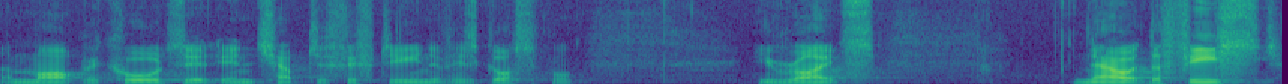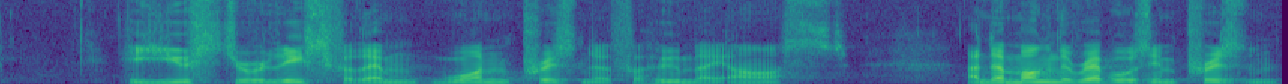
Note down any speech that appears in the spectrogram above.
And Mark records it in chapter 15 of his gospel. He writes, Now at the feast, he used to release for them one prisoner for whom they asked. And among the rebels in prison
